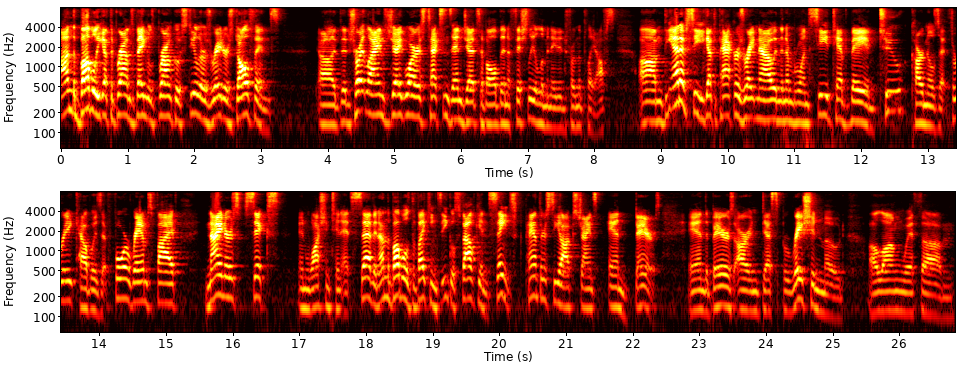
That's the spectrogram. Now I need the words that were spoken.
On the bubble, you got the Browns, Bengals, Broncos, Steelers, Raiders, Dolphins. Uh, the Detroit Lions, Jaguars, Texans, and Jets have all been officially eliminated from the playoffs. Um, the NFC, you got the Packers right now in the number one seed, Tampa Bay in two, Cardinals at three, Cowboys at four, Rams five, Niners six, and Washington at seven. On the bubbles, the Vikings, Eagles, Falcons, Saints, Panthers, Seahawks, Giants, and Bears. And the Bears are in desperation mode, along with um,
